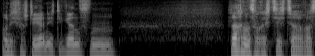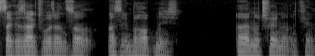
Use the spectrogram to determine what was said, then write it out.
und ich verstehe halt nicht die ganzen Sachen so richtig da, was da gesagt wurde und so. Also überhaupt nicht. Ah, nur Trainer, okay.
